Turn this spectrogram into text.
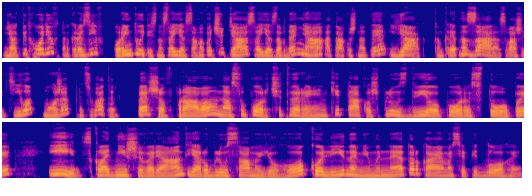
Як підходів, так і разів. Орієнтуйтесь на своє самопочуття, своє завдання, а також на те, як конкретно зараз ваше тіло може працювати. Перша вправа у нас упор четверенький, також плюс дві опори стопи. І складніший варіант, я роблю саме його колінами, ми не торкаємося підлоги.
